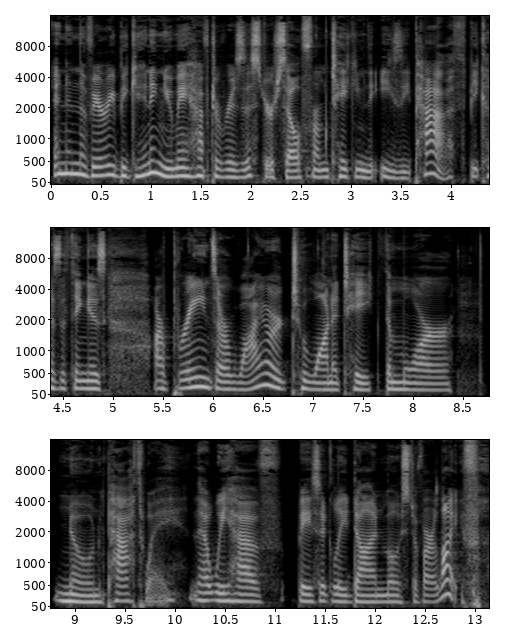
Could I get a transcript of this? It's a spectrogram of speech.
And in the very beginning, you may have to resist yourself from taking the easy path because the thing is, our brains are wired to want to take the more known pathway that we have basically done most of our life.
